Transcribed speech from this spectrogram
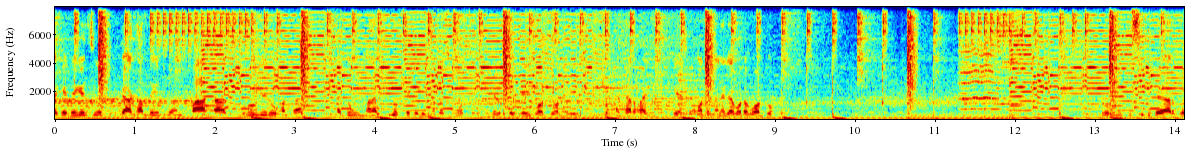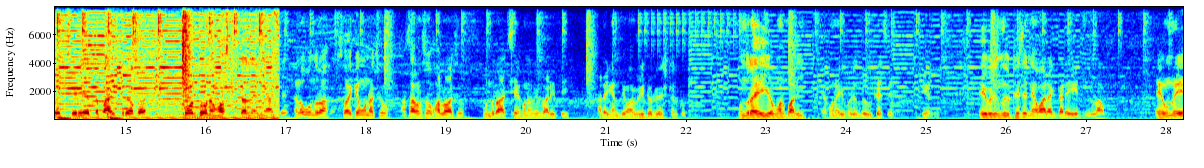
এখানটা কেটে গেছে বুকে আঘাত লেগেছিল আমি পাটা গুরুলির ওখানটা। একদম মানে পুরো কেটে গেছে ওটা সমস্ত কিছু হেল্প করেছে এই বর্ধমানে এই আধার ভাই। ঠিক আছে, আমাদের ম্যানেজার বটা বর্ধমান। আর করে ছেড়ে তা বাইক করে ওকে বর্ধমানে হসপিটালে নিয়ে আসে। হ্যালো বন্ধুরা, সবাই কেমন আছো? আশা করি সব ভালো আছো। বন্ধুরা, আছি এখন আমি বাড়িতেই, আর এখান থেকে আমার ভিডিও রেজিস্টার করছি। বন্ধুরা, এই আমার বাড়ি, এখন এই পর্যন্ত উঠেছে, ঠিক আছে? এই পর্যন্ত উঠেছে নিয়ে আবার এক গাড়ি ইট নিলাম। এখন এই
